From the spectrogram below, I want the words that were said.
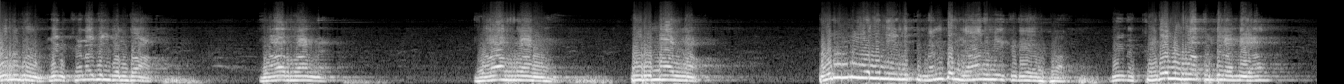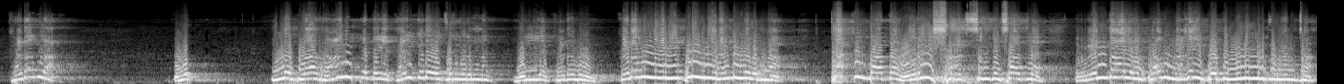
ஒருவன் என் கனவில் வந்தான். யார்றான்னு? யார்றான் பெருமாள்னா. பெருமாள்னு எனக்கு நண்பன் யாருமே கிடையாதுப்பா. நீ கடவுள்ரா தம்பிராமையா கடவுளா? ஓ, இல்லப்பா கை கறிக்கடை வச்சிருக்கிறோம் இல்ல கடவுள். கடவுள் நான் எப்படி உன்னை நம்புவதுனா டக்குன்னு பார்த்தா ஒரே ஷாட் சிங்கிள் ஷாட்ல ரெண்டாயிரம் பவுன் நகையை போட்டு முன்னுமுடிச்சு வந்துட்டான்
